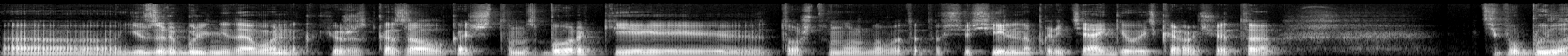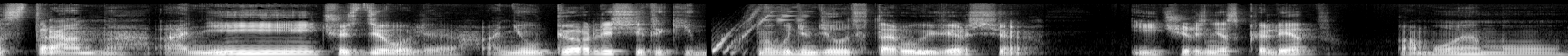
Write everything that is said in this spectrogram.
Э, юзеры были недовольны, как я уже сказал, качеством сборки, то, что нужно вот это все сильно притягивать. Короче, это типа было странно. Они что сделали? Они уперлись и такие, мы будем делать вторую версию. И через несколько лет, по-моему,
